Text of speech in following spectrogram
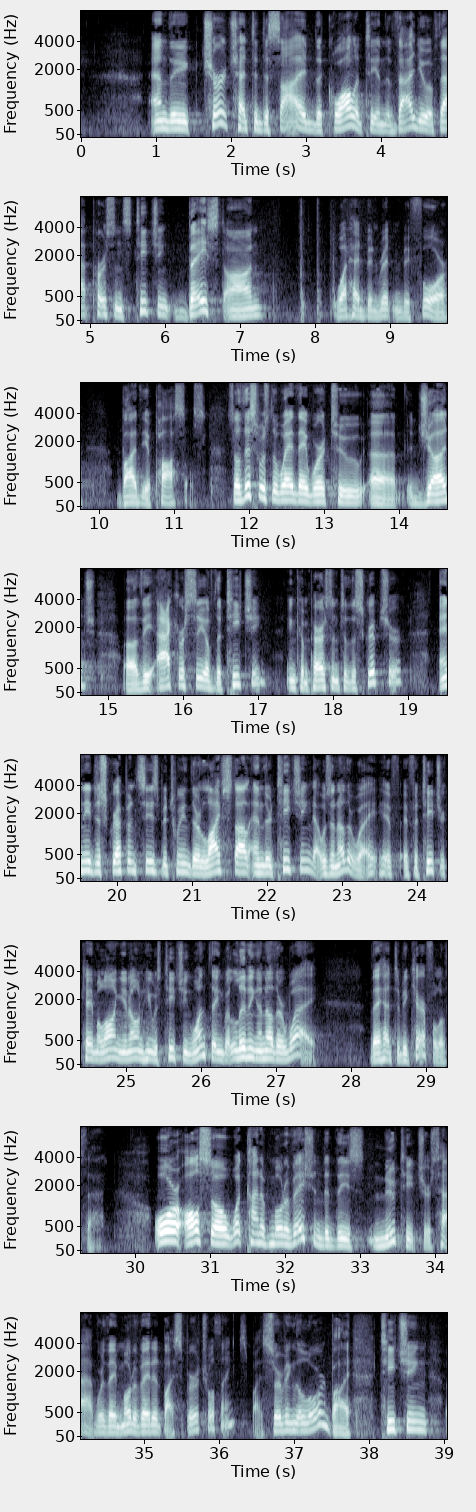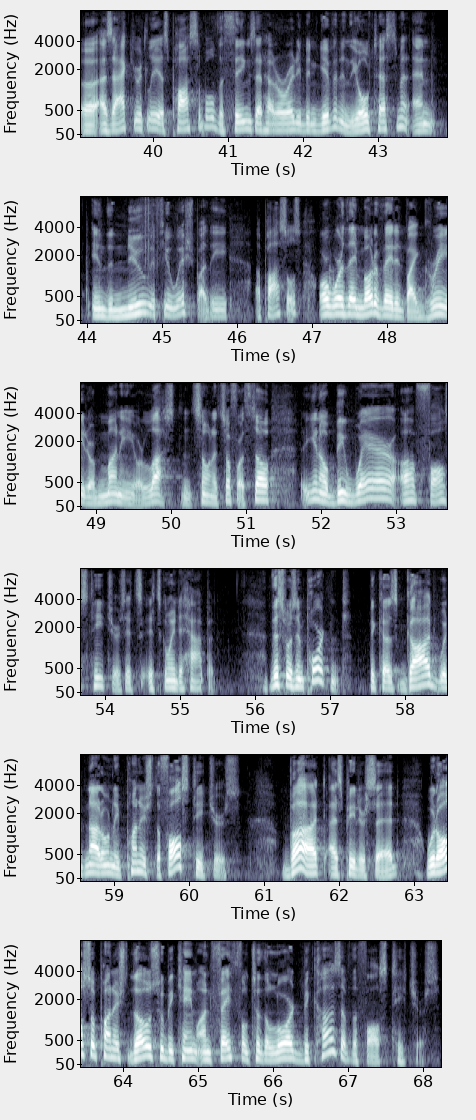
and the church had to decide the quality and the value of that person's teaching based on what had been written before by the apostles. So this was the way they were to uh, judge uh, the accuracy of the teaching in comparison to the scripture, any discrepancies between their lifestyle and their teaching, that was another way. If, if a teacher came along you know, and he was teaching one thing but living another way, they had to be careful of that. Or also, what kind of motivation did these new teachers have? Were they motivated by spiritual things, by serving the Lord, by teaching uh, as accurately as possible the things that had already been given in the Old Testament and in the New, if you wish, by the apostles? Or were they motivated by greed or money or lust and so on and so forth? So, you know, beware of false teachers. It's, it's going to happen. This was important because God would not only punish the false teachers, but, as Peter said, would also punish those who became unfaithful to the Lord because of the false teachers.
